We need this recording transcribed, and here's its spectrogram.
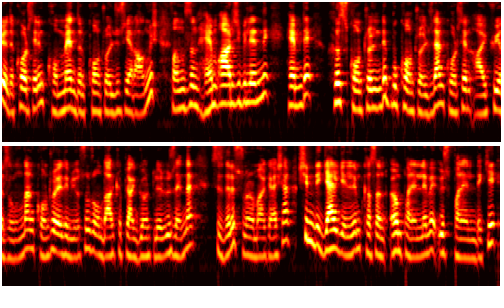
Bir de Corsair'in Commander kontrolcüsü yer almış. Fanınızın hem RGB'lerini hem de hız kontrolünde bu kontrolcüden Corsair'in IQ yazılımından kontrol edebiliyorsunuz. Onu da arka plan görüntüleri üzerinden sizlere sunarım arkadaşlar. Şimdi gel gelelim kasanın ön paneline ve üst panelindeki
